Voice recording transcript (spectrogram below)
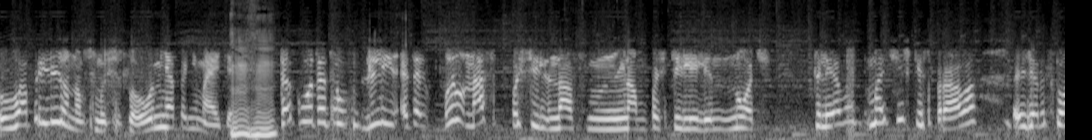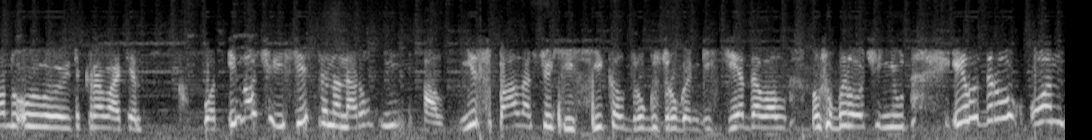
в определенном смысле слова, вы меня понимаете. Мгм. Так вот, это, это был, нас, постели, нас нам постелили ночь слева, мальчишки справа, эти раскладу, э, эти кровати. Вот. И ночью, естественно, народ не спал. Не спал, а все хихикал, друг с другом беседовал, потому что было очень неуютно. И вдруг он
